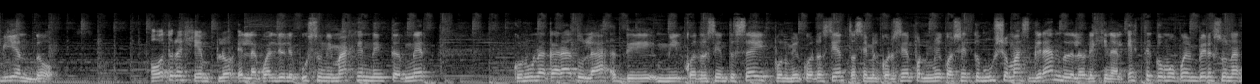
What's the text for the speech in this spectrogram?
viendo otro ejemplo en la cual yo le puse una imagen de internet con una carátula de 1406 por 1400, hacia 1400 por 1400, mucho más grande de la original. Este, como pueden ver, es una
